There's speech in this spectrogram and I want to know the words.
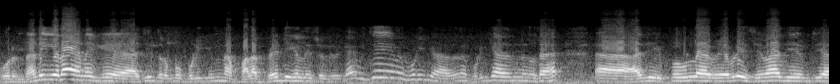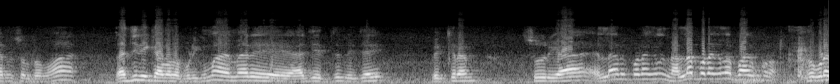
ஒரு நடிகரா எனக்கு அஜித் ரொம்ப பிடிக்கும்னு நான் பல பேட்டிகள்லையும் சொல்லியிருக்கேன். விஜய் எனக்கு பிடிக்கும். அதெல்லாம் பிடிக்காதுன்னு இல்லை. அது இப்போ உள்ள எப்படி சிவாஜி எம்ஜிஆர்னு சொல்கிறோமோ ரஜினி கமலை பிடிக்குமோ அது மாதிரி அஜித் விஜய் விக்ரம் சூர்யா எல்லாரும் படங்களும் நல்ல படங்களா பார்க்க போகிறோம் இப்போ கூட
